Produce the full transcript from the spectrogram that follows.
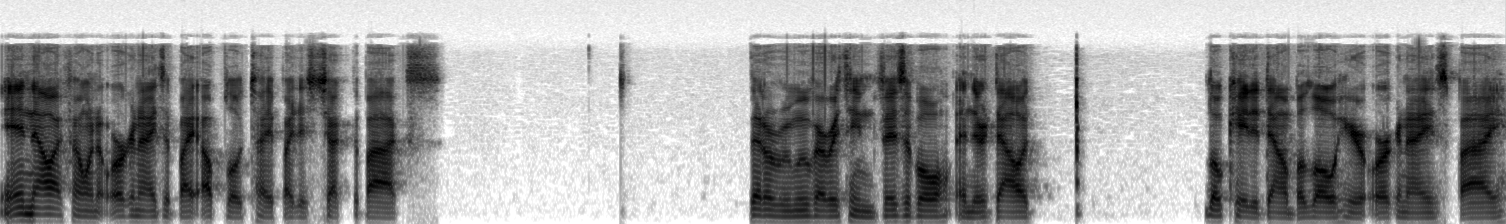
And now if I want to organize it by upload type, I just check the box. That'll remove everything visible and they're now located down below here, organized by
